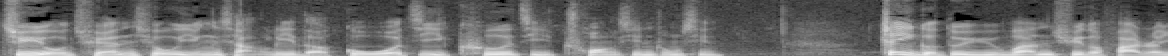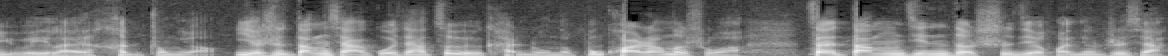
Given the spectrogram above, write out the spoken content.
具有全球影响力的国际科技创新中心。这个对于湾区的发展与未来很重要，也是当下国家最为看重的。不夸张的说啊，在当今的世界环境之下，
